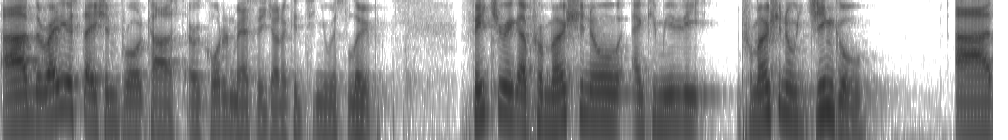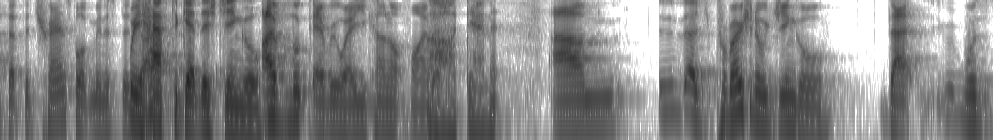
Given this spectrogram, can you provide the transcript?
Um, the radio station broadcast a recorded message on a continuous loop, featuring a promotional and community promotional jingle uh, that the transport minister. We does- have to get this jingle. I've looked everywhere. You cannot find it. Oh, damn it. um, a promotional jingle that was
